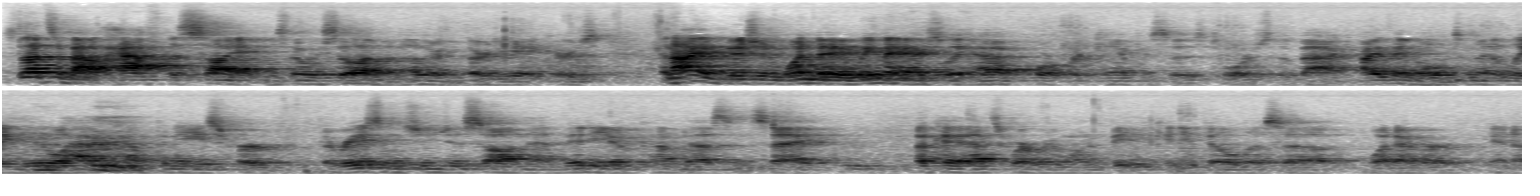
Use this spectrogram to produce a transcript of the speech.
So that's about half the site, and so we still have another 30 acres. And I envision one day we may actually have corporate campuses towards the back. I think ultimately we will have companies for the reasons you just saw in that video come to us and say, okay, that's where we want be. Can you build us a whatever, you know,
